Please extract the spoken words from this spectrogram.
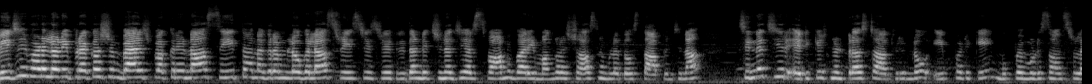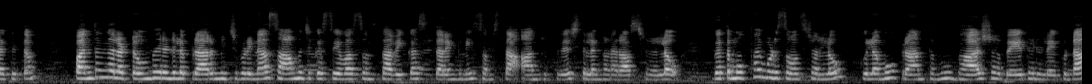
విజయవాడలోని ప్రకాశం బ్యారేజ్ పక్కనున్న సీతానగరంలో గల శ్రీ శ్రీ శ్రీ త్రిదండి చిన్నచీర్ స్వామివారి మంగళ శాసనములతో స్థాపించిన చిన్నచీర్ ఎడ్యుకేషనల్ ట్రస్ట్ ఆధ్వర్యంలో ఇప్పటికీ ముప్పై మూడు సంవత్సరాల క్రితం పంతొమ్మిది వందల తొంభై రెండులో ప్రారంభించబడిన సామాజిక సేవా సంస్థ వికాస్ తరంగిణి సంస్థ ఆంధ్రప్రదేశ్ తెలంగాణ రాష్ట్రాలలో గత ముప్పై మూడు సంవత్సరాల్లో కులము ప్రాంతము భాష భేదాలు లేకుండా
